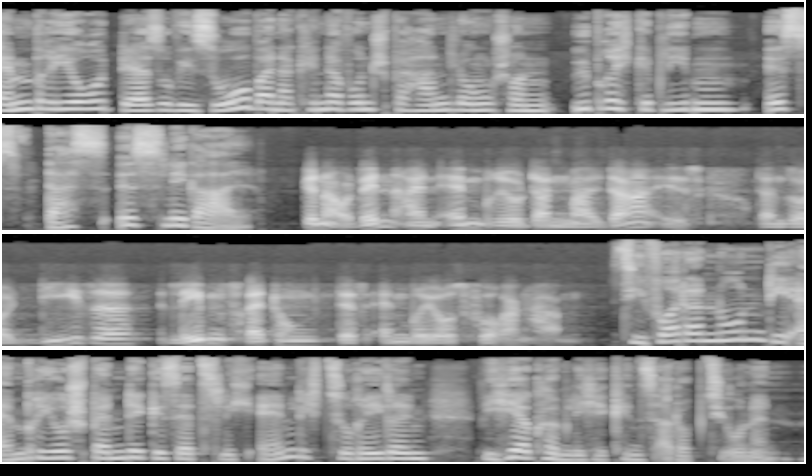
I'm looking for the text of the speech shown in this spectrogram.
Embryo, der sowieso bei einer Kinderwunschbehandlung schon übrig geblieben ist, das ist legal. Genau, wenn ein Embryo dann mal da ist, dann soll diese Lebensrettung des Embryos Vorrang haben. Sie fordern nun, die Embryospende gesetzlich ähnlich zu regeln wie herkömmliche Kindsadoptionen.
